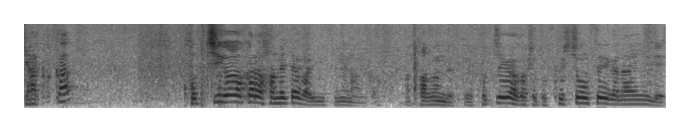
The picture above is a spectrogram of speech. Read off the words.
逆か？こっち側からはめた方がいいですねなんか。多分ですけどこっち側がちょっとクッション性がないんで。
